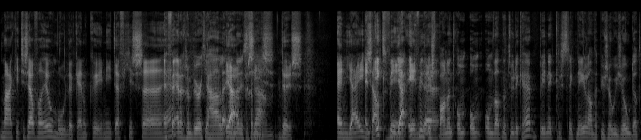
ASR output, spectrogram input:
maak je het jezelf wel heel moeilijk. En kun je niet eventjes. eh, hè? Even ergens een beurtje halen ja, en dan is het gedaan. Dus. En jij En zat ik vind, ja, ik in vind het weer spannend, om, om, omdat natuurlijk hè, binnen Christelijk Nederland heb je sowieso dat...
